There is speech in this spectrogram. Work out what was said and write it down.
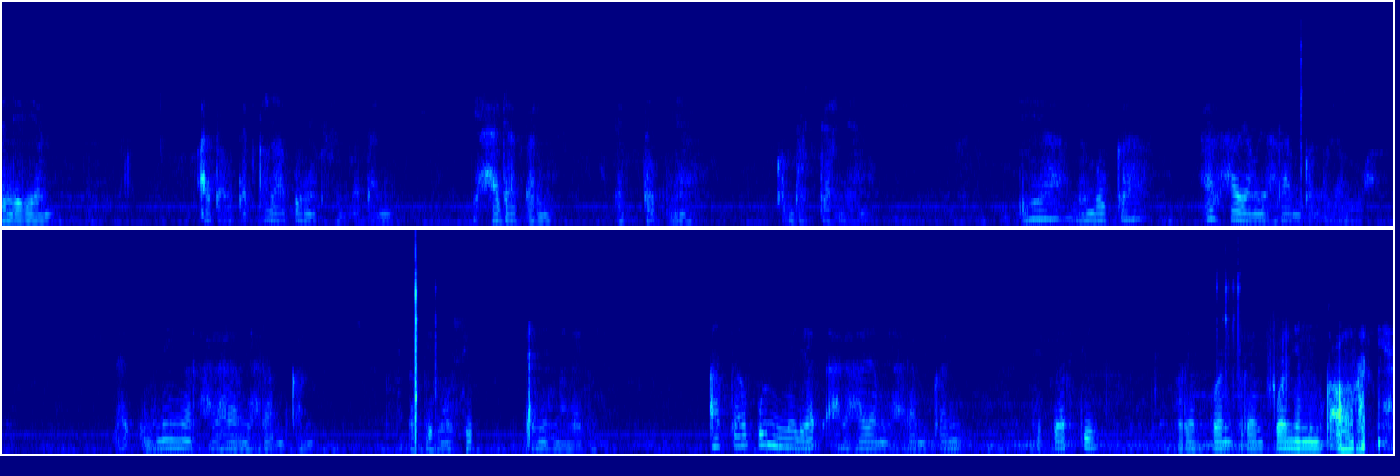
sendirian atau tatkala punya kesempatan di hadapan laptopnya, komputernya, dia membuka hal-hal yang diharamkan oleh Allah. Baik mendengar hal-hal yang diharamkan seperti musik, dan yang lainnya ataupun melihat hal-hal yang diharamkan seperti perempuan-perempuan yang membuka auratnya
